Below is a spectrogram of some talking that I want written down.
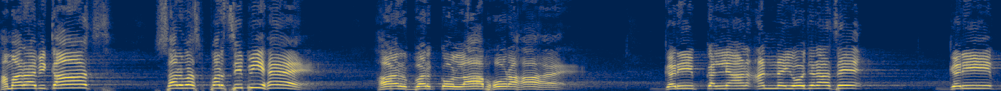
हमारा विकास सर्वस्पर्शी भी है। हर वर्ग को लाभ हो रहा है। गरीब कल्याण अन्न योजना से गरीब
